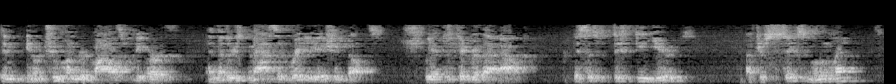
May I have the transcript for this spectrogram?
in, you know 200 miles from the Earth, and then there's massive radiation belts. We have to figure that out. This is 50 years after six moon landings.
